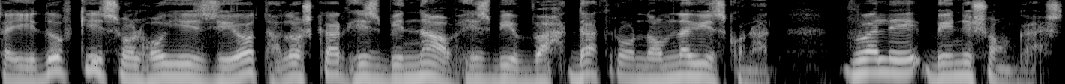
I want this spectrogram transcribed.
саидов ки солҳои зиёд талош кард ҳизби нав ҳизби ваҳдатро номнавис кунад вале бенишон гашт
